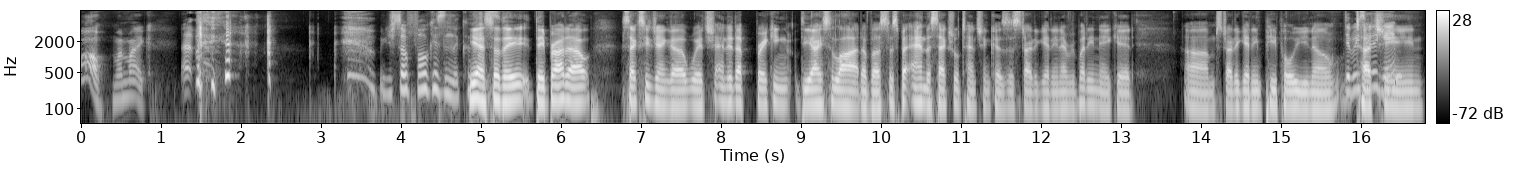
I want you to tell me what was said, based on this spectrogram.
Oh, my mic. You're so focused in the cookies. Yeah, so they they brought out Sexy Jenga, which ended up breaking the ice a lot of us, and the sexual tension because it started getting everybody naked. Um, started getting people, you know, Did we say the game? touching.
